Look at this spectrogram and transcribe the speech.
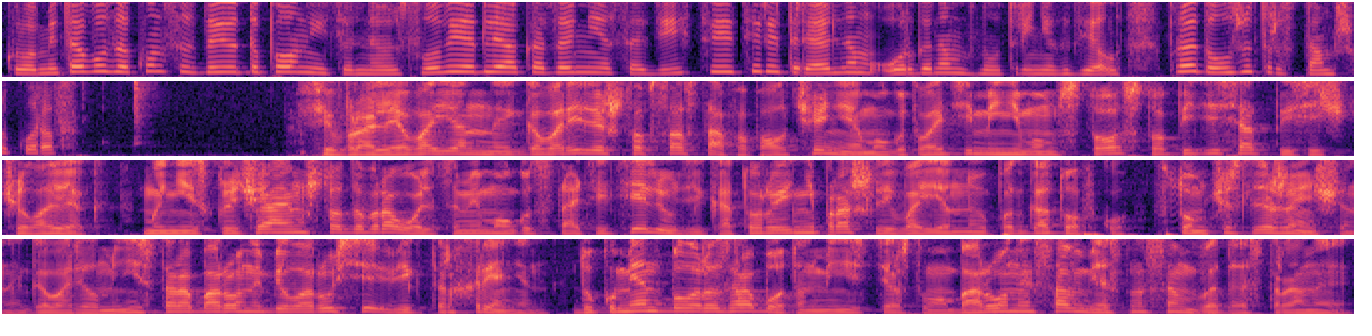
Кроме того, закон создает дополнительные условия для оказания содействия территориальным органам внутренних дел, продолжит Рустам Шукуров. В феврале военные говорили, что в состав ополчения могут войти минимум 100-150 тысяч человек. Мы не исключаем, что добровольцами могут стать и те люди, которые не прошли военную подготовку, в том числе женщины, говорил министр обороны Беларуси Виктор Хренин. Документ был разработан Министерством обороны совместно с МВД страны.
